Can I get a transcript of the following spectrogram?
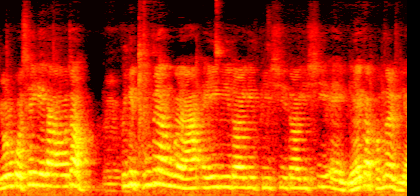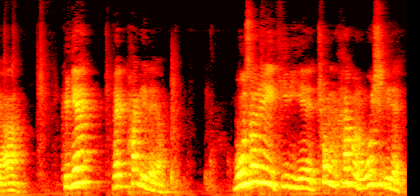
요거 세 개가 나오죠? 네. 그게 두 배 한 거야. AB 더하기 BC 더하기 CA. 얘가 건널비야. 그게 108이래요. 모서리의 길이의 총 합은 50이래.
